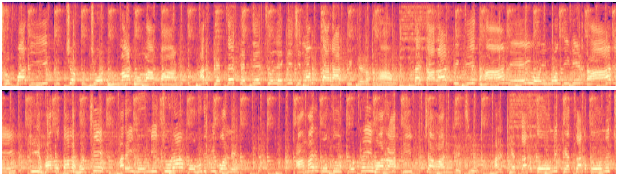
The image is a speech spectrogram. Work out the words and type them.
সুপারি কুচো কুচো, ঢুলা ঢুলা পান। আর খেতে খেতে চলে গেছিলাম তারা পিঠের ধাম। তাই তারা পিঠে ধাম এই, ওই মন্দিরের ধারে কি হরতাল হচ্ছে? আর এই নন্দি চূড়া বহুর কি বলে? আমার বন্ধু কোটোই ভরা দ্বীপ চালান গেছে? আর খেচাক দম খেচাক দম, ছ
